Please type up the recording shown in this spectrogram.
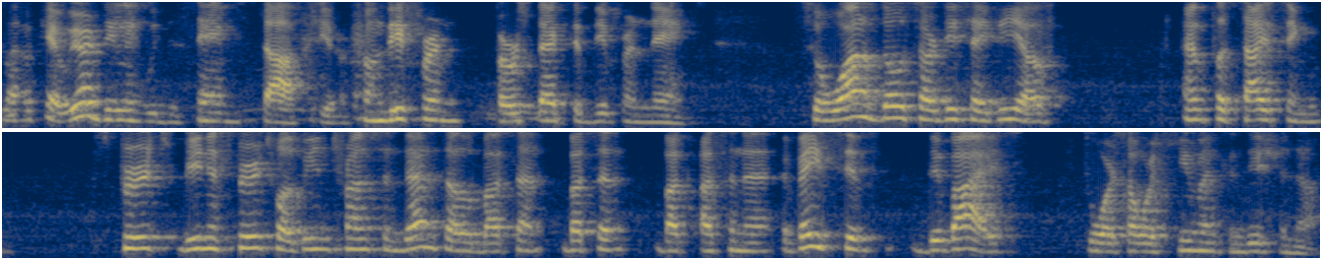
Like, okay, we are dealing with the same stuff here from different perspective, different names. So one of those are this idea of emphasizing spirit, being spiritual, being transcendental, but, but, but as an evasive device towards our human condition now.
